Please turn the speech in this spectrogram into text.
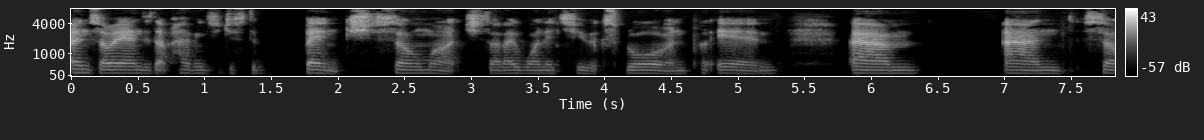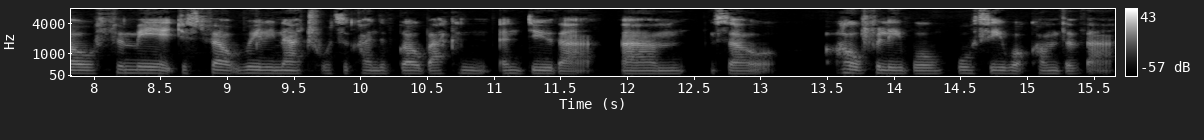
and so I ended up having to just bench so much that I wanted to explore and put in. Um, and so for me, it just felt really natural to kind of go back and, and do that. Um, so hopefully we'll we'll see what comes of that.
